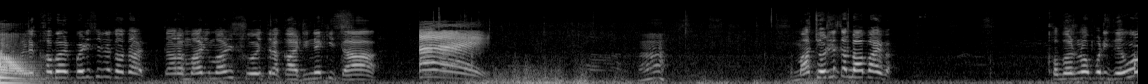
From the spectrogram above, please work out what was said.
અને ખબર પડી છે ને તો તારા મારી મારી સોયત્રા કાઢી નાખી તા હા માથે એટલે તાર બાપા આવ્યા ખબર ન પડી હો.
